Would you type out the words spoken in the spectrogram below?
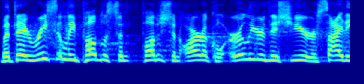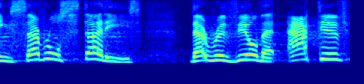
But they recently published an, published an article earlier this year citing several studies that reveal that active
